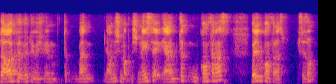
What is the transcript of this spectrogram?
Daha kötüymüş benim. Ben yanlış mı bakmışım. Neyse yani bu, takım, bu konferans böyle bir konferans sezon.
